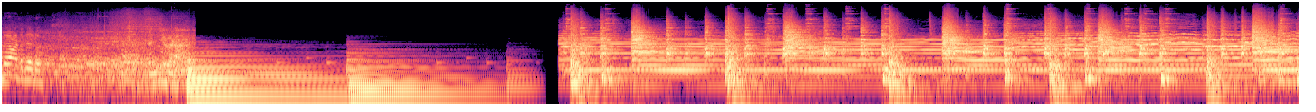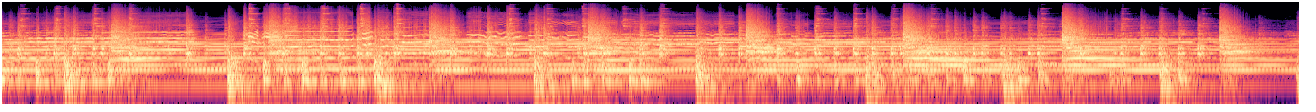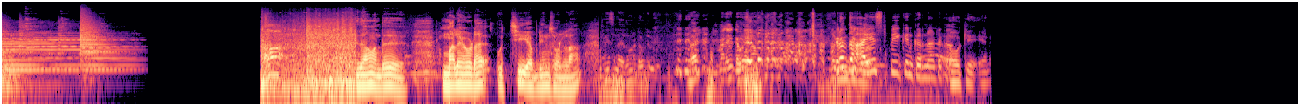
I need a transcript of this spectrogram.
இதான் வந்து மலையோட உச்சி அப்படின்னு சொல்லலாம் One of the highest peak in Karnataka. Okay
